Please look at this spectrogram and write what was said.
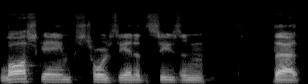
lost games towards the end of the season that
